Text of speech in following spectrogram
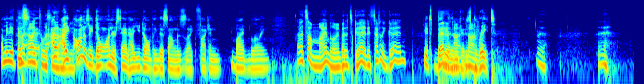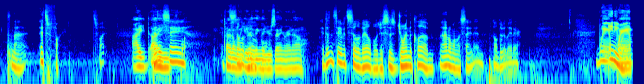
I mean, if I li- this, I like to listen I, to I honestly don't understand how you don't think this song is like fucking mind blowing. Uh, it's not mind blowing, but it's good. It's definitely good. It's better Yeah, than not- good. It's not- great. Eh. Eh, it's not. It's fine. It's fine. I doesn't I say. If I don't like anything that you're saying right now. It doesn't say if it's still available. It just says join the club. I don't want to sign in. I'll do it later. Wham, Anyway. wham.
